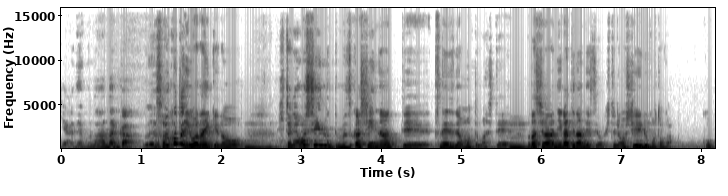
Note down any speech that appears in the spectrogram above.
いやでもななんかそういうことは言わないけど、うん、人に教えるのって難しいなって常々思ってまして、うん。私は苦手なんですよ人に教えることが、こ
